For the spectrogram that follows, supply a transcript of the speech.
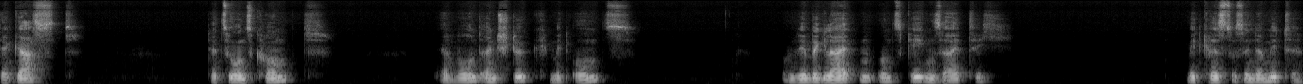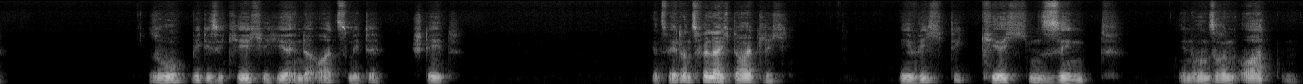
der Gast, der zu uns kommt. Er wohnt ein Stück mit uns und wir begleiten uns gegenseitig mit Christus in der Mitte, so wie diese Kirche hier in der Ortsmitte steht. Jetzt wird uns vielleicht deutlich, wie wichtig Kirchen sind in unseren Orten.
